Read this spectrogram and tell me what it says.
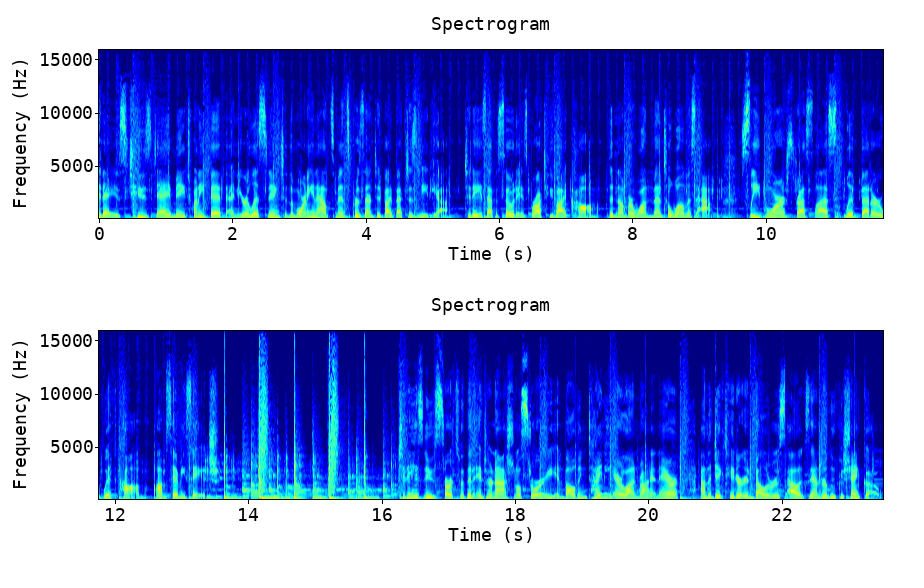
Today is Tuesday, May 25th, and you're listening to the morning announcements presented by Betches Media. Today's episode is brought to you by Calm, the number one mental wellness app. Sleep more, stress less, live better with Calm. I'm Sami Sage. Today's news starts with an international story involving tiny airline Ryanair and the dictator in Belarus, Alexander Lukashenko.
